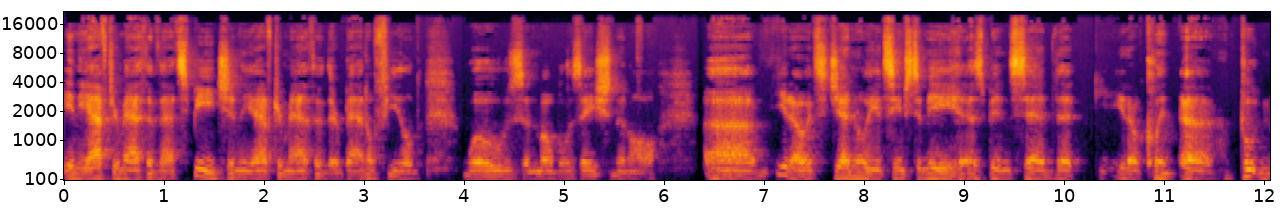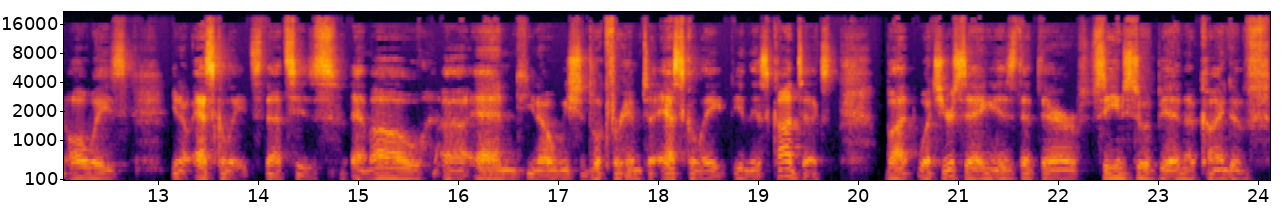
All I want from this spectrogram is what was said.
in the aftermath of that speech, in the aftermath of their battlefield woes and mobilization and all, uh, you know, it's generally, it seems to me, has been said that you know, Clint, uh, Putin always, you know, escalates. That's his mo, uh, and you know, we should look for him to escalate in this context. But what you're saying is that there seems to have been a kind of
